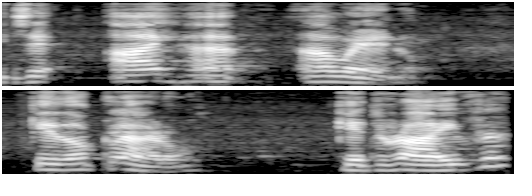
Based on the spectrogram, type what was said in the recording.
Dice, I have, ah bueno, quedó claro que drive,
